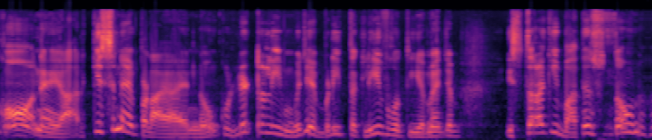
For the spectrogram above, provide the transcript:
कौन है यार किसने पढ़ाया है इन लोगों को? लिटरली मुझे बड़ी तकलीफ़ होती है मैं जब इस तरह की बातें सुनता हूँ ना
